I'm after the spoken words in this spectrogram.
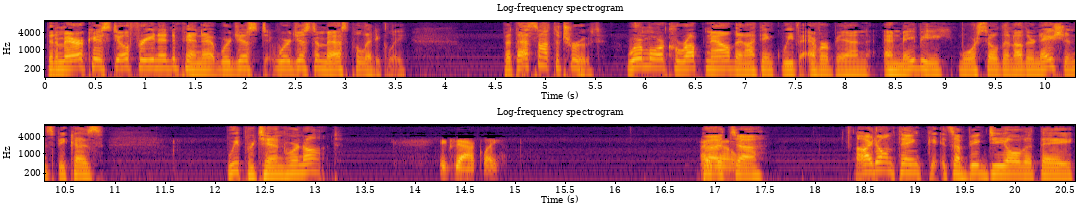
that America is still free and independent. We're just we're just a mess politically, but that's not the truth. We're more corrupt now than I think we've ever been, and maybe more so than other nations because we pretend we're not. Exactly. I But know. uh, I don't think it's a big deal that they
